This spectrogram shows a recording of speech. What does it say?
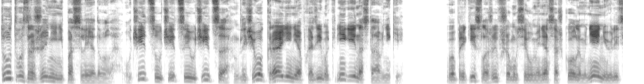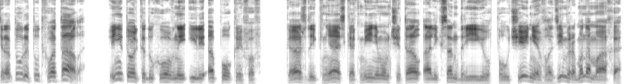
Тут возражений не последовало. Учиться, учиться и учиться, для чего крайне необходимы книги и наставники. Вопреки сложившемуся у меня со школы мнению, литературы тут хватало. И не только духовной или апокрифов. Каждый князь как минимум читал Александрию, поучение Владимира Мономаха,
